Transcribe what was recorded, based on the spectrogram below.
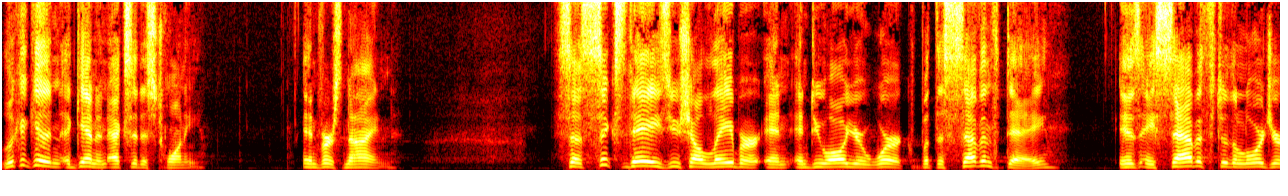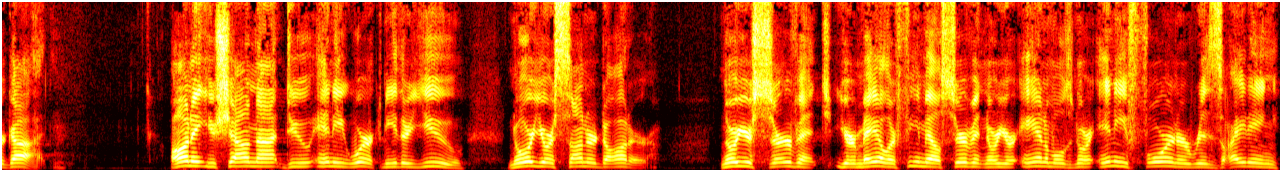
Look again, again in Exodus 20, in verse 9. It says, Six days you shall labor and, and do all your work, but the seventh day is a Sabbath to the Lord your God. On it you shall not do any work, neither you, nor your son or daughter, nor your servant, your male or female servant, nor your animals, nor any foreigner residing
